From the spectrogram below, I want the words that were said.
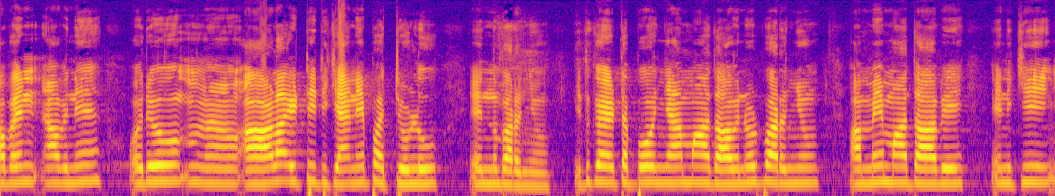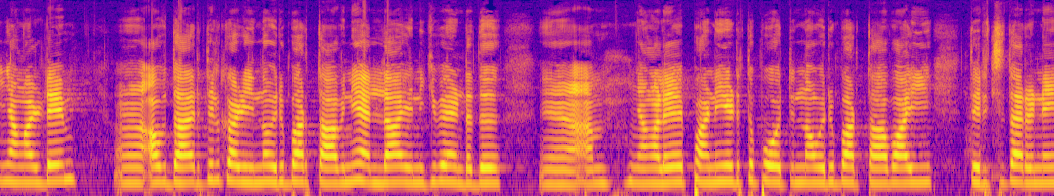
അവൻ അവന് ഒരു ആളായിട്ടിരിക്കാനേ പറ്റുള്ളൂ എന്ന് പറഞ്ഞു. ഇത് കേട്ടപ്പോൾ ഞാൻ മാതാവിനോട് പറഞ്ഞു അമ്മേ മാതാവേ എനിക്ക് ഞങ്ങളുടെ അവതാരത്തിൽ കഴിയുന്ന ഒരു ഭർത്താവിനെ അല്ല എനിക്ക് വേണ്ടത്. ഞങ്ങളെ പണിയെടുത്ത് പോറ്റുന്ന ഒരു ഭർത്താവായി തിരിച്ചു തരണേ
